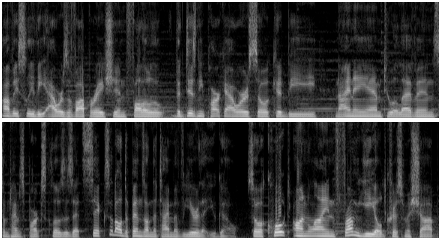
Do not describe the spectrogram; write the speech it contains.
Obviously, the hours of operation follow the Disney park hours, so it could be 9 a.m. to 11. Sometimes the parks closes at 6. It all depends on the time of year that you go. So, a quote online from Ye Olde Christmas Shoppe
